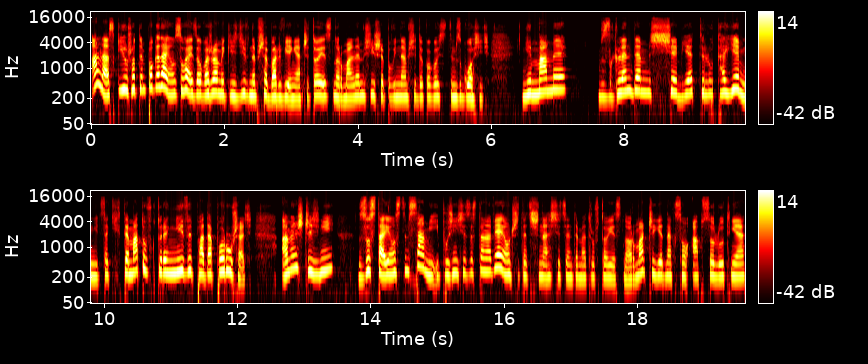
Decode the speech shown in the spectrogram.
A laski już o tym pogadają. Słuchaj, zauważyłam jakieś dziwne przebarwienia. Czy to jest normalne? Myślisz, że powinnam się do kogoś z tym zgłosić? Nie mamy względem siebie tylu tajemnic, takich tematów, które nie wypada poruszać. A mężczyźni zostają z tym sami i później się zastanawiają, czy te 13 cm to jest norma, czy jednak są absolutnie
